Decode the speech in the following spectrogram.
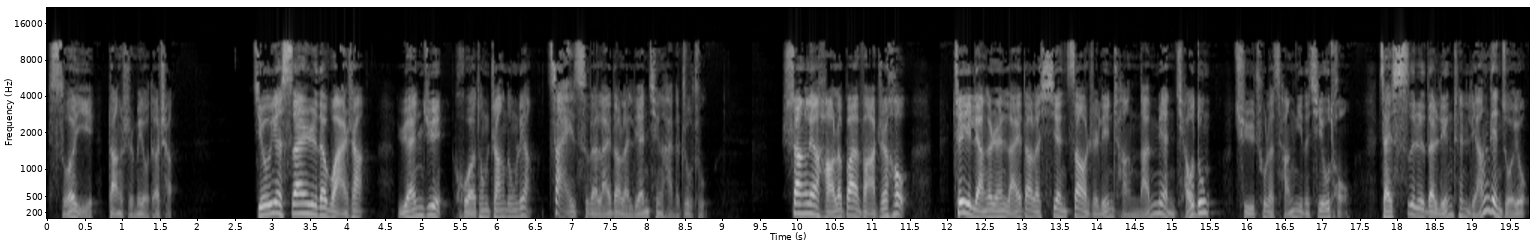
所以当时没有得逞。九月三日的晚上，袁俊伙同张东亮再次的来到了连青海的住处，商量好了办法之后，这两个人来到了县造纸林场南面桥东，取出了藏匿的汽油桶，在四日的凌晨两点左右。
